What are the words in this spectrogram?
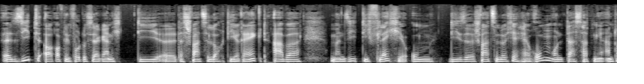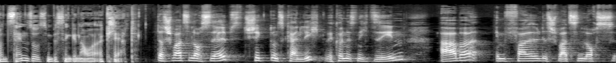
äh, sieht auch auf den Fotos ja gar nicht die, äh, das schwarze Loch direkt, aber man sieht die Fläche um diese schwarzen Löcher herum und das hat mir Anton Zensus ein bisschen genauer erklärt. Das schwarze Loch selbst schickt uns kein Licht, wir können es nicht sehen, aber im Fall des Schwarzen Lochs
